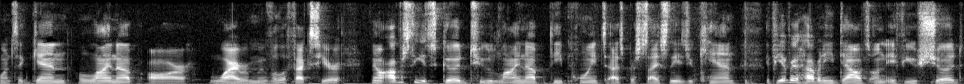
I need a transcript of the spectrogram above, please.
once again line up our wire removal effects here. Now obviously it's good to line up the points as precisely as you can. If you ever have any doubts on if you should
